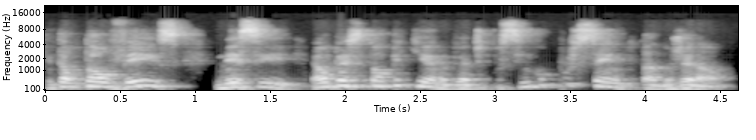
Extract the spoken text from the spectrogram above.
Então, talvez nesse. É um percentual pequeno, é tipo 5% tá, do geral.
